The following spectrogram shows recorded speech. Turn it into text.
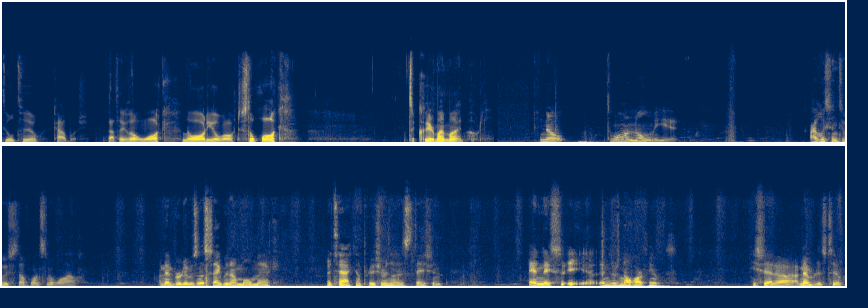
Duel two, Kyle Busch. About to a little walk. No audio walk, just a walk. To clear my mind mode. You know, the one and only I listen to his stuff once in a while. I remember there was a segment on Molmac Attack. I'm pretty sure it was on his station, and they it, and there's no hard feelings. He said, uh, "I remember this too.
